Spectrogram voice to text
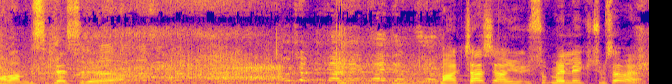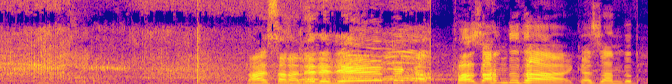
Alan bisiklet sürüyor ya. Hocam Icardi kayıt yapmış abi. Bakacağız yani Yusuf Melle'yi küçümseme. Ben sana ne dedim kazandı da kazandı da.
